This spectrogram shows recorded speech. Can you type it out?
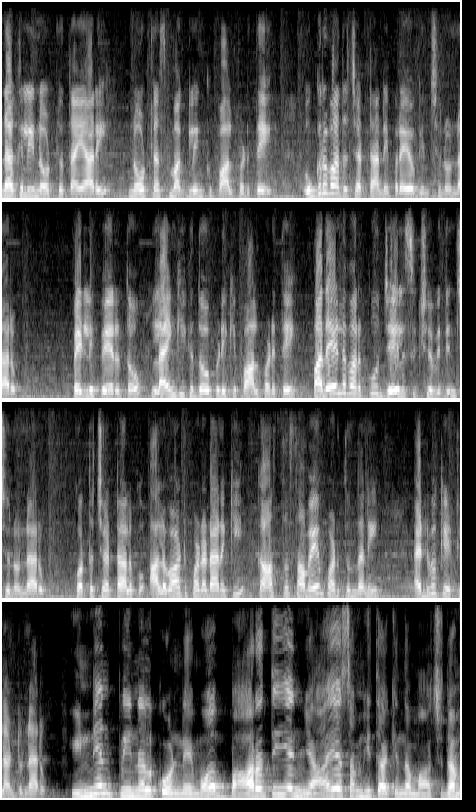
నకిలీ నోట్లు తయారీ నోట్ల స్మగ్లింగ్కు పాల్పడితే ఉగ్రవాద చట్టాన్ని ప్రయోగించనున్నారు. పెళ్ళి పేరుతో లైంగిక దోపిడీకి పాల్పడితే పదేళ్ళ వరకు జైలు శిక్ష విధించనున్నారు. కొత్త చట్టాలకు అలవాటు పడడానికి కాస్త సమయం పడుతుందని అడ్వకేట్లు అంటున్నారు. ఇండియన్ పీనల్ కోడ్నేమో భారతీయ న్యాయ సంహిత కింద మార్చడం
